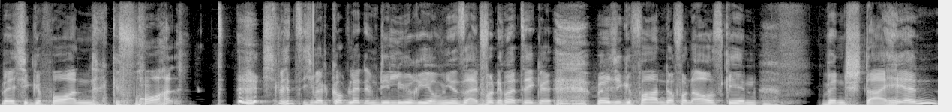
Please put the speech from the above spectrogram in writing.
welche Gefahren, Gefahren ich, ich werde komplett im Delirium hier sein von dem Artikel, welche Gefahren davon ausgehen, wenn Steine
